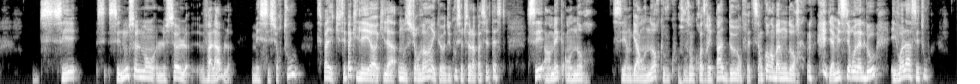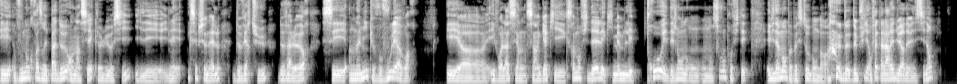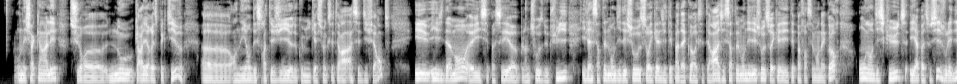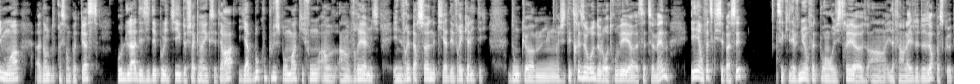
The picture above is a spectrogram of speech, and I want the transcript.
c'est c'est non seulement le seul valable, mais c'est surtout, c'est pas, c'est pas qu'il est, euh, qu'il a 11 sur 20 et que du coup c'est le seul à passer le test. C'est un mec en or. C'est un gars en or que vous, vous en croiserez pas deux en fait. C'est encore un ballon d'or. Il y a Messi, Ronaldo et voilà, c'est tout. Et vous n'en croiserez pas deux en un siècle, lui aussi. Il est, il est exceptionnel de vertu, de valeur. C'est un ami que vous voulez avoir. Et, euh, et voilà, c'est un, gars qui est extrêmement fidèle et qui même les trop et des gens en ont, souvent profité. Évidemment, Papacito, bon, dans, depuis en fait à l'arrêt du RDV dissident, on est chacun allé sur euh, nos carrières respectives euh, en ayant des stratégies de communication, etc. assez différentes. Et évidemment, euh, il s'est passé plein de choses depuis. Il a certainement dit des choses sur lesquelles j'étais pas d'accord, etc. J'ai certainement dit des choses sur lesquelles il n'était pas forcément d'accord. On en discute et il y a pas de souci. Je vous l'ai dit moi dans le précédent podcast au-delà des idées politiques de chacun, etc., il y a beaucoup plus pour moi qui font un, vrai ami et une vraie personne qui a des vraies qualités. Donc euh, j'étais très heureux de le retrouver euh, cette semaine. Et en fait, ce qui s'est passé, c'est qu'il est venu en fait pour enregistrer euh, un. Il a fait un live de deux heures parce que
